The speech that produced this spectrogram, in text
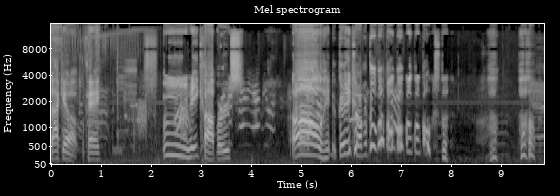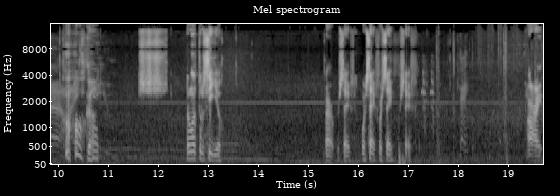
Back up, okay? Ooh, hey, coppers. Oh, hey, hey copper, go, go, go, go, go, go, go. Oh god. Shh. Don't let them see you. Alright, we're safe. We're safe, we're safe, we're safe. Okay. Alright.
